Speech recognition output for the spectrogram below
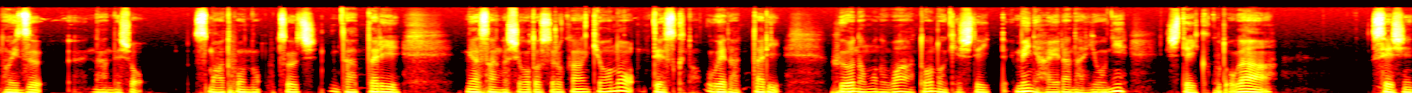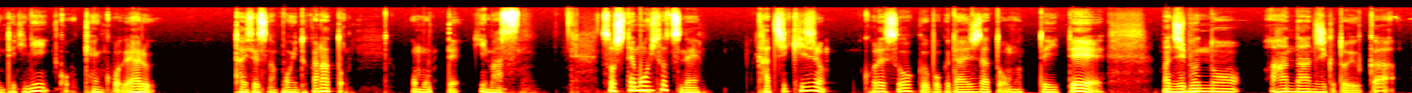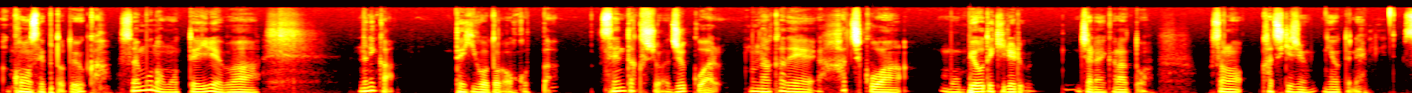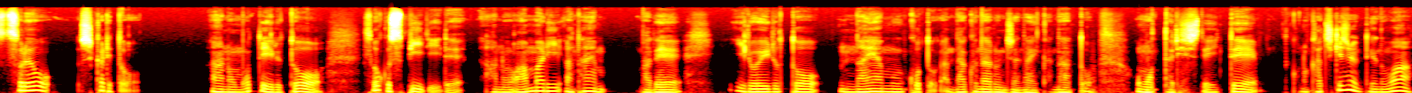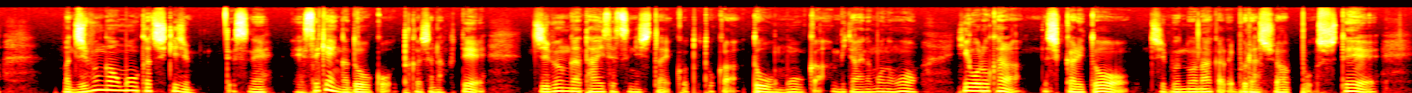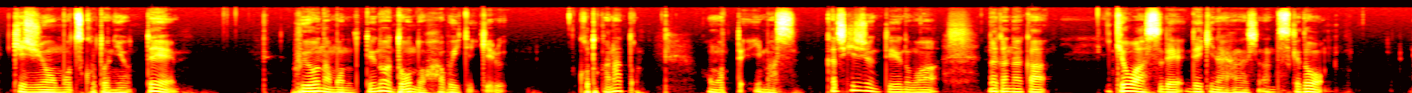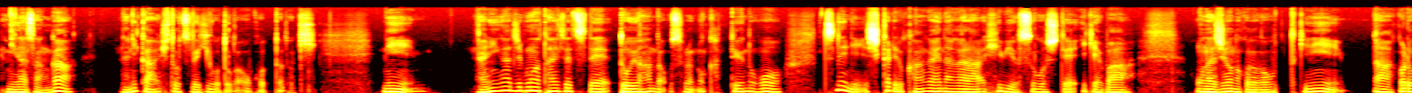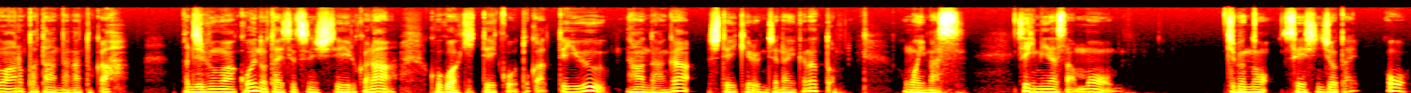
ノイズなんでしょう。スマートフォンの通知だったり皆さんが仕事する環境のデスクの上だったり不要なものはどんどん消していって目に入らないようにしていくことが精神的にこう健康である大切なポイントかなと思っています。そしてもう一つね、価値基準。これすごく僕大事だと思っていて、まあ、自分の判断軸というか、コンセプトというか、そういうものを持っていれば、何か出来事が起こった。選択肢は10個ある。の中で8個はもう秒で切れるんじゃないかなと。その価値基準によってね。それをしっかりとあの持っていると、すごくスピーディーで、あの、あんまり頭でいろいろと悩むことがなくなるんじゃないかなと思ったりしていて、この価値基準っていうのは、まあ、自分が思う価値基準ですね。世間がどうこうとかじゃなくて、自分が大切にしたいこととか、どう思うかみたいなものを日頃からしっかりと自分の中でブラッシュアップをして、基準を持つことによって、不要なものっていうのはどんどん省いていけることかなと思っています。価値基準っていうのはなかなか今日明日でできない話なんですけど皆さんが何か一つ出来事が起こった時に何が自分は大切でどういう判断をするのかっていうのを常にしっかりと考えながら日々を過ごしていけば同じようなことが起こった時にああこれはあのパターンだなとかまあ自分はこういうのを大切にしているからここは切っていこうとかっていう判断がしていけるんじゃないかなと思います。ぜひ皆さんも自分の精神状態を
